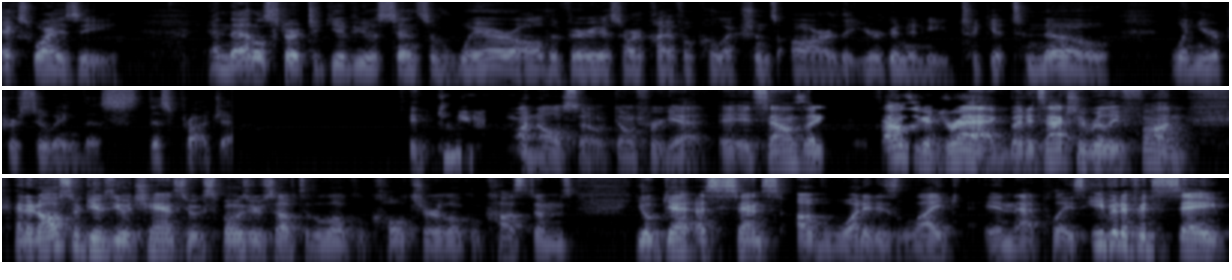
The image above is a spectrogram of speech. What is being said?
X Y Z, and that'll start to give you a sense of where all the various archival collections are that you're going to need to get to know when you're pursuing this this project. It can be fun, also. Don't forget. It sounds like sounds like a drag, but it's actually really fun. And it also gives you a chance to expose yourself to the local culture, local customs. You'll get a sense of what it is like in that place. Even if it's say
